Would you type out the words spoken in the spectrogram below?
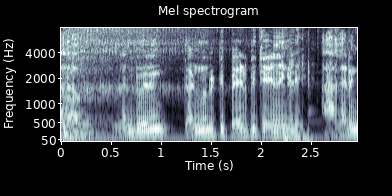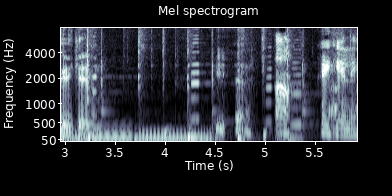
അല്ല രണ്ടുപേരും കണ്ണുരുട്ടി പേടിപ്പിച്ചു കഴിഞ്ഞെങ്കിലേ ആഹാരം കഴിക്കായിരുന്നു. ആ കഴിക്കല്ലേ?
